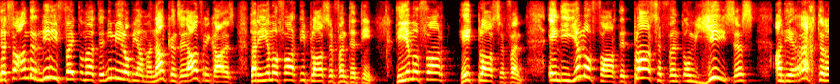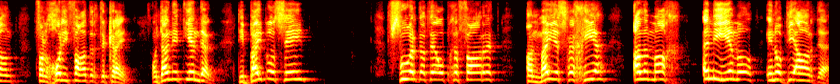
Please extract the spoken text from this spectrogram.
Dit verander nie die feit omdat dit nie meer op die Amanak in Suid-Afrika is dat die hemelvaart nie plaasgevind het nie. Die hemelvaart het plaasgevind en die hemelvaart het plaasgevind om Jesus aan die regterhand van God die Vader te kry. Onthou net een ding. Die Bybel sê voordat hy opgevaar het, aan my is gegee alle mag in die hemel en op die aarde.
